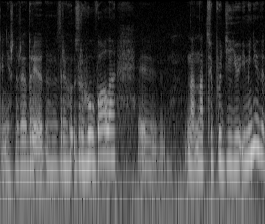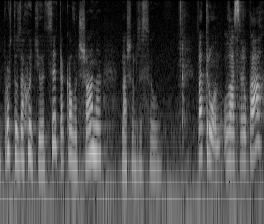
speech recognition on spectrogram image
звісно ж, зреагувала е, на, на цю подію. І мені просто захотілося. Це така от шана нашим ЗСУ. Патрон у вас в руках.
